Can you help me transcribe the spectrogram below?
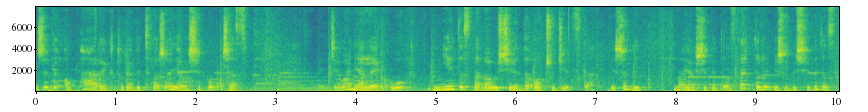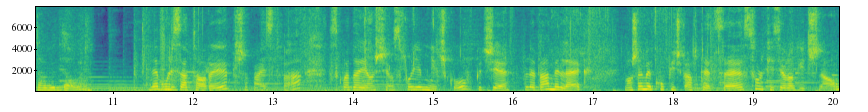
żeby opary, które wytwarzają się podczas działania leku, nie dostawały się do oczu dziecka. Jeżeli mają się wydostać, to lepiej, żeby się wydostały dołem. Nebulizatory, proszę Państwa, składają się z pojemniczków, gdzie wlewamy lek. Możemy kupić w aptece sól fizjologiczną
